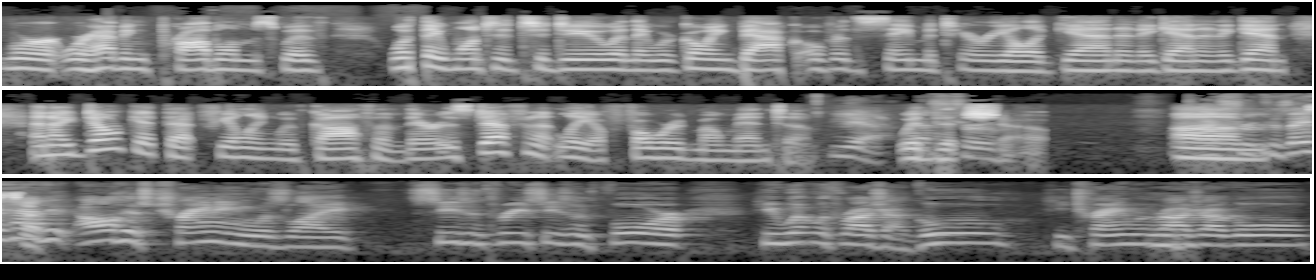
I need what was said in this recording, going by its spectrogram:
were were having problems with what they wanted to do, and they were going back over the same material again and again and again. And I don't get that feeling with Gotham. There is definitely a forward momentum yeah, with this true. show. That's true Um, because they so- had all his training was like season three, season four. He went with Ra's al Ghul. He trained with Mm-hmm. Ra's al Ghul.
